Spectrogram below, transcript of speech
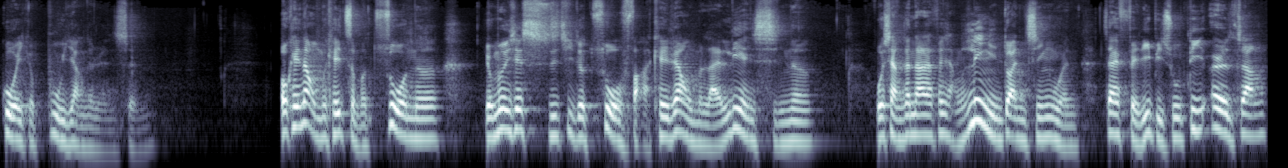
过一个不一样的人生。OK，那我们可以怎么做呢？有没有一些实际的做法可以让我们来练习呢？我想跟大家分享另一段经文，在腓立比书第二章，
